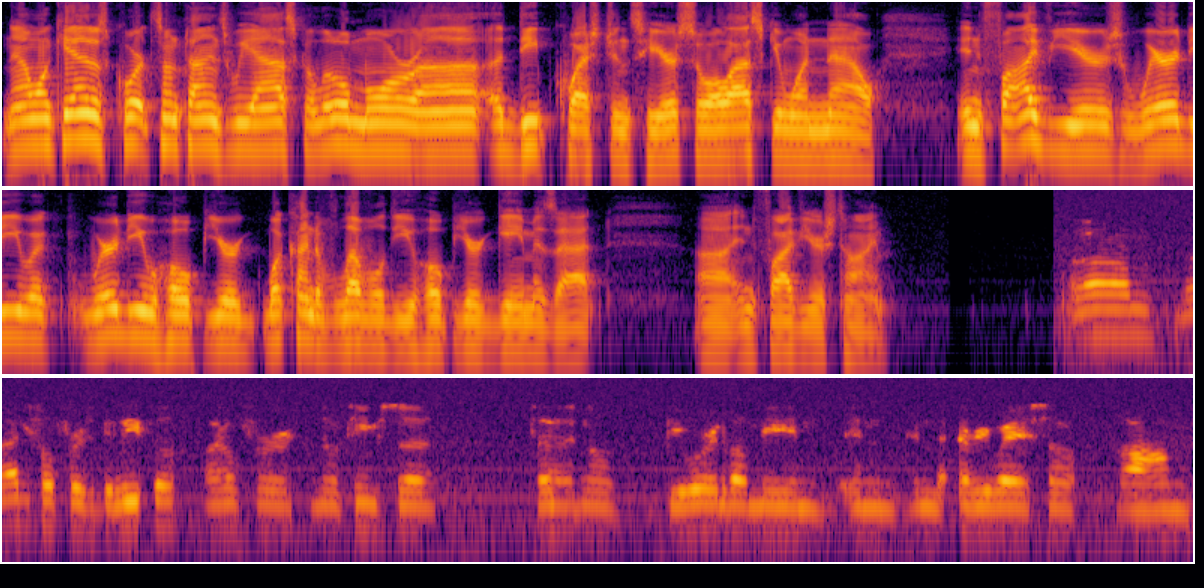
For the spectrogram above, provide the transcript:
Now, on Canada's Court, sometimes we ask a little more uh, deep questions here, so I'll ask you one now. In five years, where do you where do you hope your what kind of level do you hope your game is at uh, in five years' time? Um, I just hope for it to be lethal. I hope for you know teams to to you know be worried about me in in, in every way. So um,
